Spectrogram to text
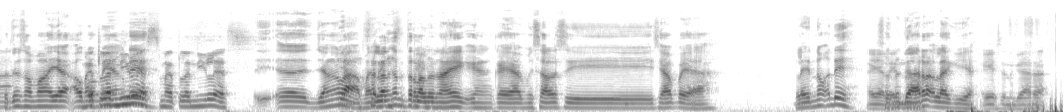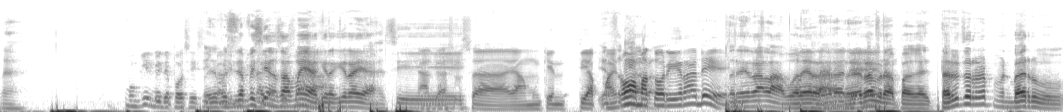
setim sama ya Aubameyang deh. Niles, Maitland Niles. Eh, janganlah, Yang Maitland kan setim. terlalu naik yang kayak misal si siapa ya? Leno deh, Iya, senegara lagi ya. Iya, senegara. Nah, mungkin beda posisi. Kali, posisi mungkin tapi sih yang sama susah. ya kira-kira ya si Agak susah, yang mungkin tiap main. Oh, sama. Torreira deh. Torreira lah boleh lah Torreira berapa guys Torreira Torreira pemain baru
